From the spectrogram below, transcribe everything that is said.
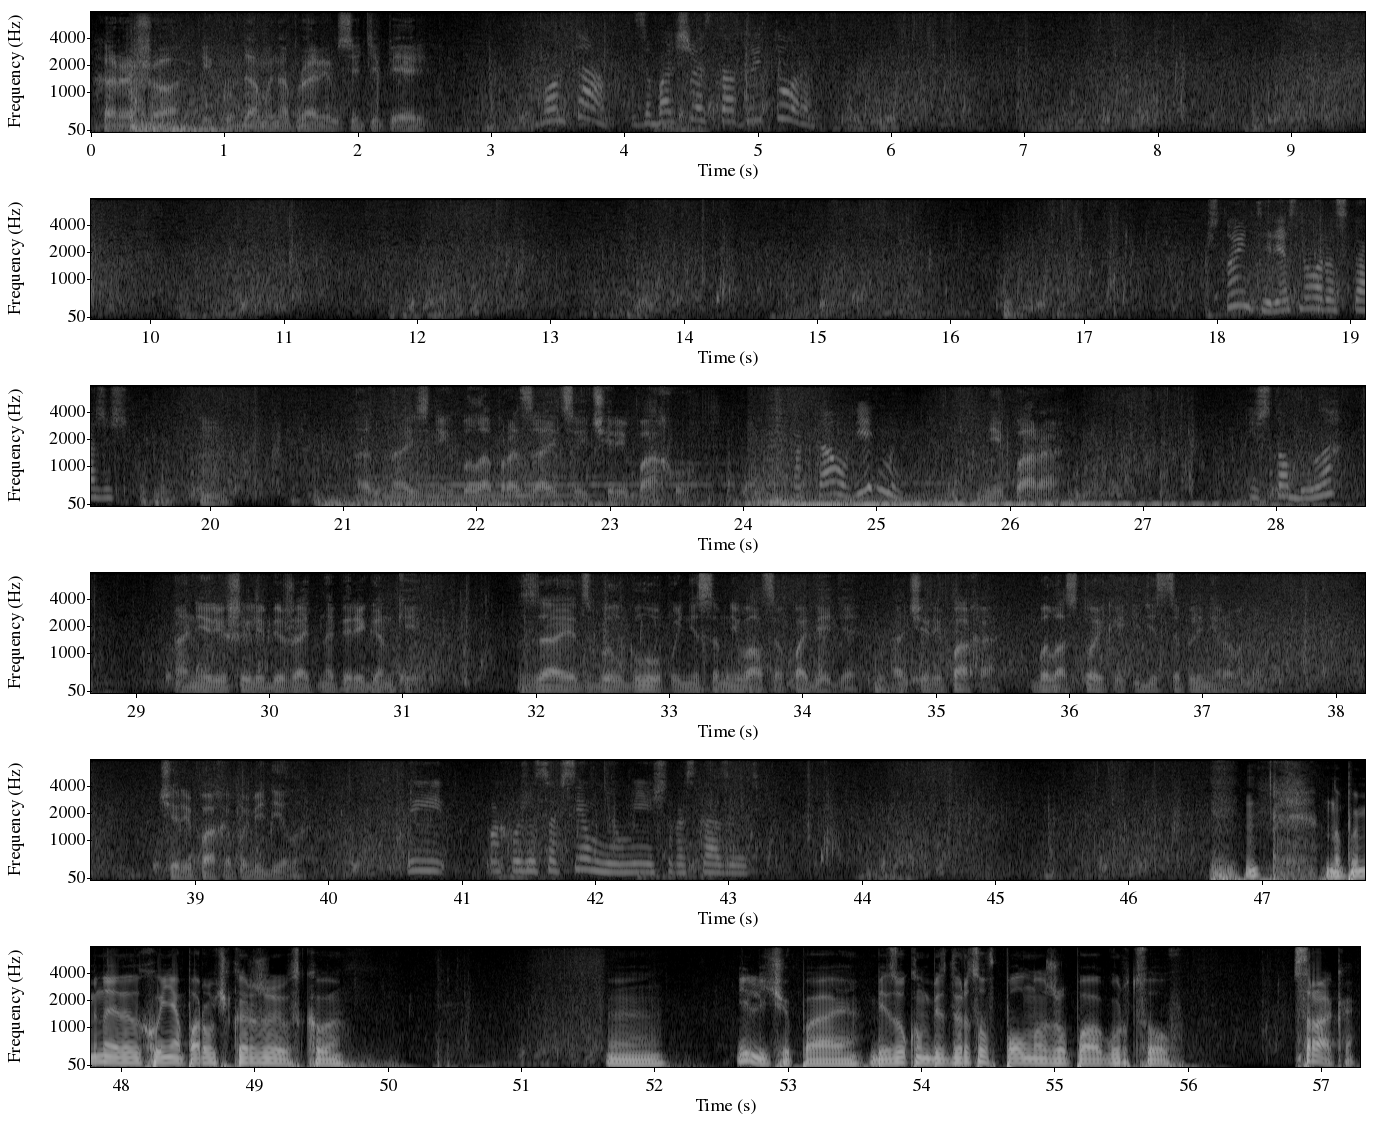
Хорошо. И куда мы направимся теперь? Вон там, за большой статуей Тора. Что интересного расскажешь? Из них была про зайца и черепаху. Как та у ведьмы? Не пара. И что было? Они решили бежать на перегонки. Заяц был глуп и не сомневался в победе, а черепаха была стойкой и дисциплинированной. Черепаха победила. Ты, похоже, совсем не умеешь рассказывать. Напоминает эта хуйня поручика Ржевского. Или Чапая. Без окон, без дверцов, полная жопа огурцов. Срака.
